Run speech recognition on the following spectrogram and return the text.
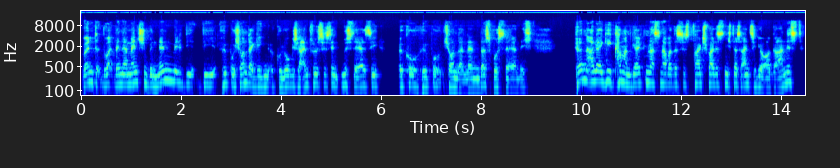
Wenn, wenn er Menschen benennen will, die, die Hypochonder gegen ökologische Einflüsse sind, müsste er sie Öko-Hypochonder nennen. Das wusste er nicht. Hirnallergie kann man gelten lassen, aber das ist falsch, weil es nicht das einzige Organ ist.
